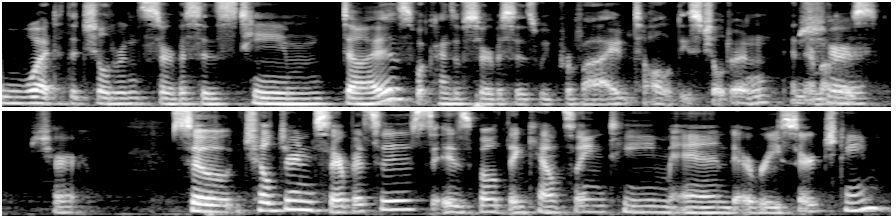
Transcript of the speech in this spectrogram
what the Children's Services team does, what kinds of services we provide to all of these children and their Sure. mothers. Sure. So, Children's Services is both a counseling team and a research team.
